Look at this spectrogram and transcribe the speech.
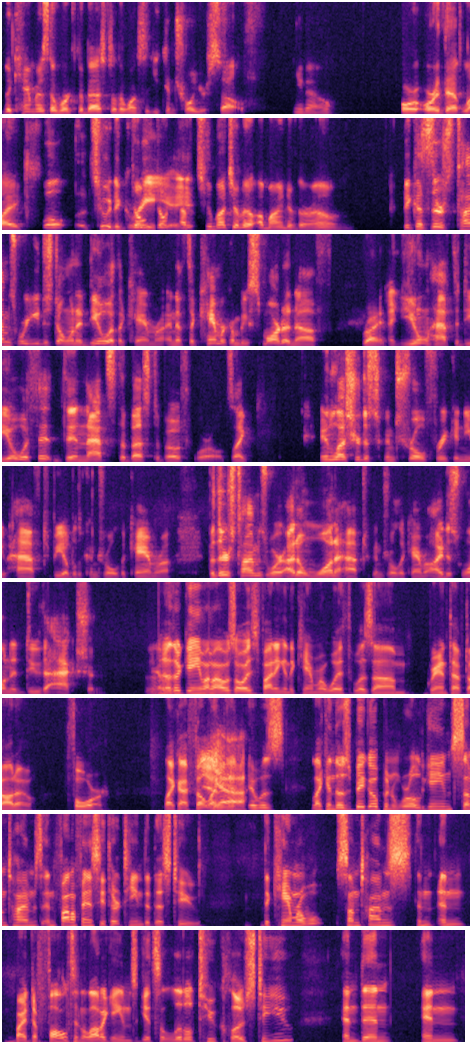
the cameras that work the best are the ones that you control yourself. You know, or or that like well to a don't, degree don't have it- too much of a, a mind of their own. because there's times where you just don't want to deal with a camera and if the camera can be smart enough Right. and you don't have to deal with it then that's the best of both worlds like unless you're just a control freak and you have to be able to control the camera but there's times where i don't want to have to control the camera i just want to do the action you know? Another game I was always fighting in the camera with was um Grand Theft Auto 4. Like I felt like it, it was like in those big open world games. Sometimes, and Final Fantasy 13 did this too. The camera will sometimes, and, and by default in a lot of games, gets a little too close to you, and then in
